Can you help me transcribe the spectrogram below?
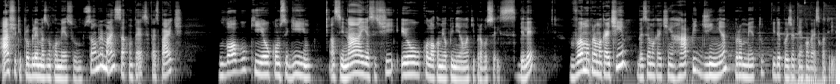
Acho que problemas no começo são normais, acontece, faz parte. Logo que eu conseguir assinar e assistir, eu coloco a minha opinião aqui para vocês, beleza? Vamos para uma cartinha? Vai ser uma cartinha rapidinha, prometo, e depois já tem a conversa com a cria.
